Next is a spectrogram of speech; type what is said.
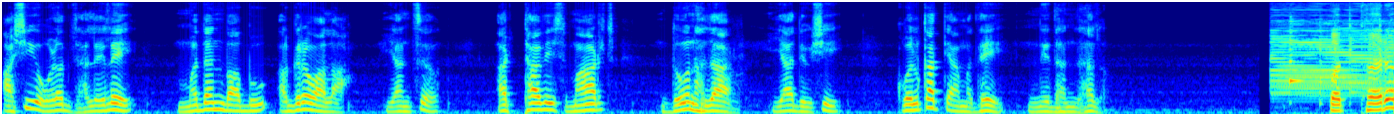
अशी ओळख झालेले मदन बाबू अग्रवाला यांचं अठ्ठावीस मार्च दोन हजार या दिवशी कोलकात्यामध्ये निधन झालं. पत्थर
